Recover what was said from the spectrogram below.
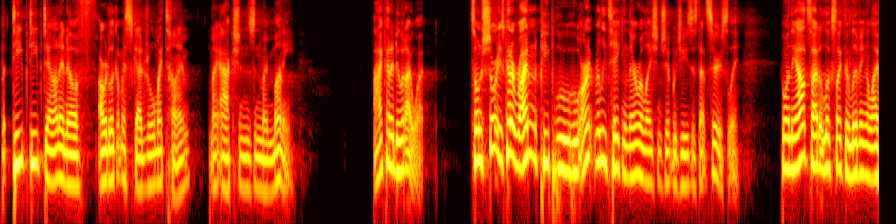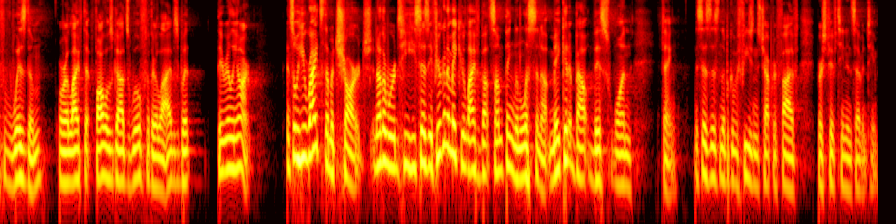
But deep, deep down, I know if I were to look at my schedule, my time, my actions, and my money, I kind of do what I want. So, in short, he's kind of writing to people who aren't really taking their relationship with Jesus that seriously who on the outside it looks like they're living a life of wisdom or a life that follows God's will for their lives, but they really aren't. And so he writes them a charge. In other words, he, he says, if you're going to make your life about something, then listen up. Make it about this one thing. It says this in the book of Ephesians, chapter 5, verse 15 and 17.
